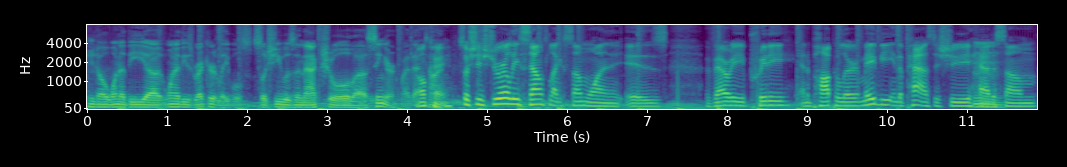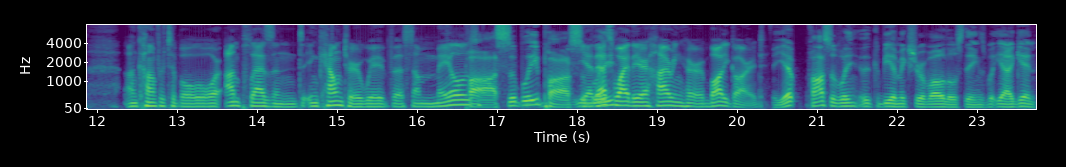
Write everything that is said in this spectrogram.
You know, one of the uh, one of these record labels. So she was an actual uh, singer by that Okay. time. Okay, so she surely sounds like someone is very pretty and popular. Maybe in the past she had some uncomfortable or unpleasant encounter with uh, some males. Possibly, possibly. Yeah, that's why they're hiring her bodyguard. Yep, possibly. It could be a mixture of all those things. But yeah, again,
